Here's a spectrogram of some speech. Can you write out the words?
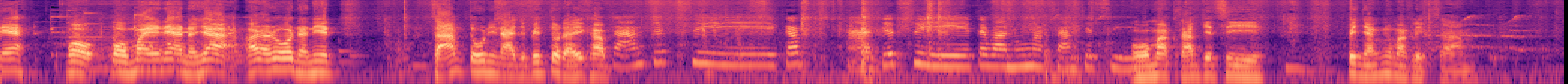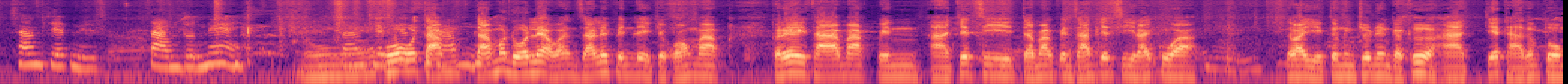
เนี่ยเว่าเว่าไม่เนี่ยอันนั้นย่าอันนั้นโอนอันนี้ สามตัวนี่น่าจะเป็นตัวไหนครับสามเจ็ดสี่กับหาเจ็ดสี่แต่ว่าหนูมักสามเจ็ดสี่โอ้มักสามเจ็ดสี่เป็นหยังคือมักเลขสามสามเจ็ดนี่ตามโดนแน่งโอ้สามเจ็ดโอ้เจ็ดตามสามตามมาโดนแล้ววันสารเลยเป็นเลขเจ้าของมัก ก็เลยทามักเป็นหาเจ็ดสี่แต่มักเป็นสามเจ็ดสี่หลายกว่าแต่ว่าอีกตัวหนึ่งชุดหนึ่งก็คือหาเจ็ดหาตรงตรง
